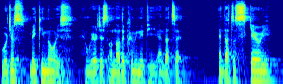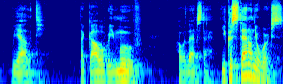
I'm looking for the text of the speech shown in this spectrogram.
We're just making noise, and we are just another community, and that's it. And that's a scary reality that God will remove our lampstand. You could stand on your works.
